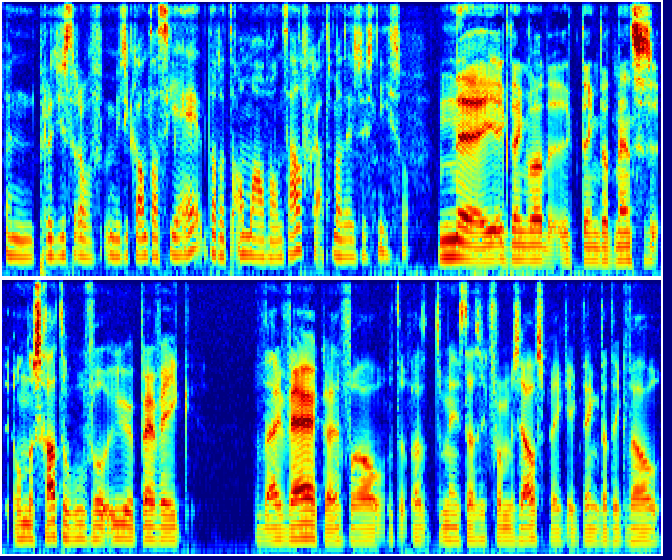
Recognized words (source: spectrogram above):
een producer of muzikant als jij, dat het allemaal vanzelf gaat. Maar dat is dus niet zo. Nee, ik denk wel, ik denk dat mensen onderschatten hoeveel uur per week wij werken. En vooral, tenminste als ik voor mezelf spreek, ik denk dat ik wel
